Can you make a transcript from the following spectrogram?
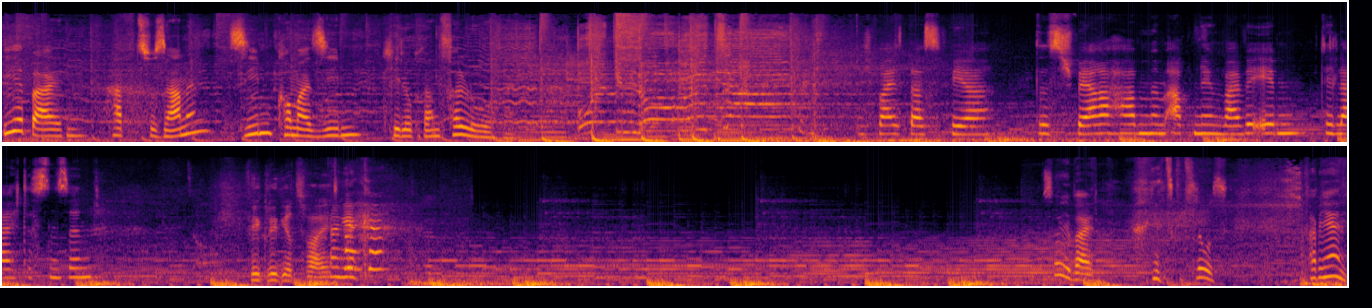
Ihr beiden habt zusammen 7,7 Kilogramm verloren. Ich weiß, dass wir das schwerer haben im Abnehmen, weil wir eben die leichtesten sind. Viel Glück, ihr zwei. Danke. So, ihr beiden, jetzt geht's los. Fabienne,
